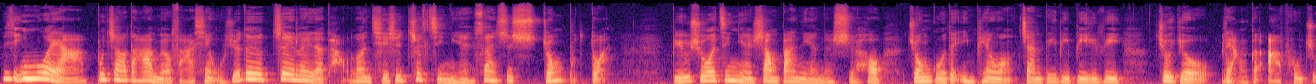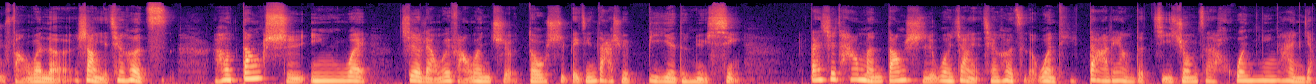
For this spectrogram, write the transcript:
是因为啊，不知道大家有没有发现？我觉得这一类的讨论其实这几年算是始终不断。比如说，今年上半年的时候，中国的影片网站哔哩哔哩就有两个 UP 主访问了上野千鹤子。然后当时因为这两位访问者都是北京大学毕业的女性，但是他们当时问上野千鹤子的问题，大量的集中在婚姻和养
